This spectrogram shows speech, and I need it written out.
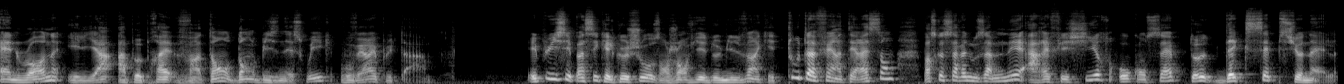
Enron il y a à peu près 20 ans dans Business Week, vous verrez plus tard. Et puis il s'est passé quelque chose en janvier 2020 qui est tout à fait intéressant parce que ça va nous amener à réfléchir au concept d'exceptionnel.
